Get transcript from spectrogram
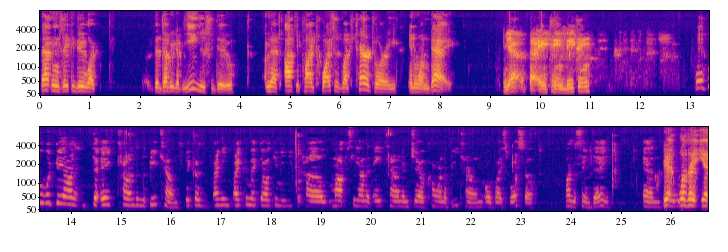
that means they can do what the WWE used to do I mean, that's occupied twice as much territory in one day. Yeah, the A team, B team. Well, who would be on the A towns and the B towns? Because I mean, I could make the argument you could have Moxley on an A town and Jericho on a B town, or vice versa, on the same day. And Yeah, well, they yeah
